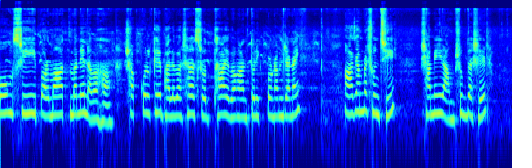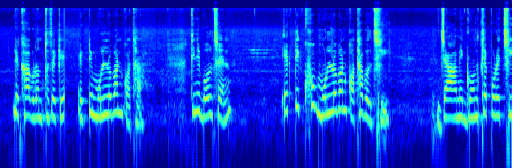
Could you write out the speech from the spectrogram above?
ওং শ্রী পরমাত্মনে নমঃ। সকলকে ভালোবাসা, শ্রদ্ধা এবং আন্তরিক প্রণাম জানাই। আজ আমরা শুনছি স্বামী রামসুখ দাসের লেখা গ্রন্থ থেকে একটি মূল্যবান কথা। তিনি বলছেন, একটি খুব মূল্যবান কথা বলছি, যা আমি গ্রন্থে পড়েছি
